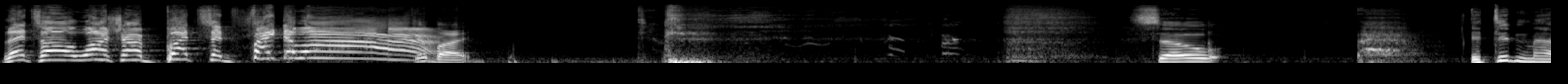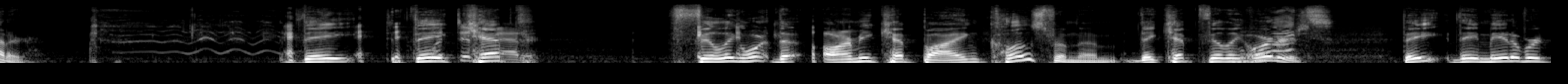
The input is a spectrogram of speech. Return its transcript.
let's all wash our butts and fight the war. Goodbye. so it didn't matter. They they kept matter? filling or the army kept buying clothes from them. They kept filling What? orders. They they made over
